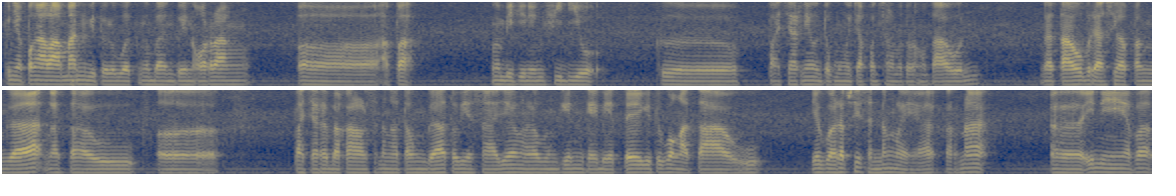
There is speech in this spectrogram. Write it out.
punya pengalaman gitu loh buat ngebantuin orang uh, apa ngebikinin video ke pacarnya untuk mengucapkan selamat ulang tahun. Nggak tahu berhasil apa enggak nggak tahu uh, pacarnya bakal seneng atau enggak atau biasa aja malah mungkin kayak bete gitu gue nggak tahu. Ya gue harap sih seneng lah ya karena uh, ini apa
